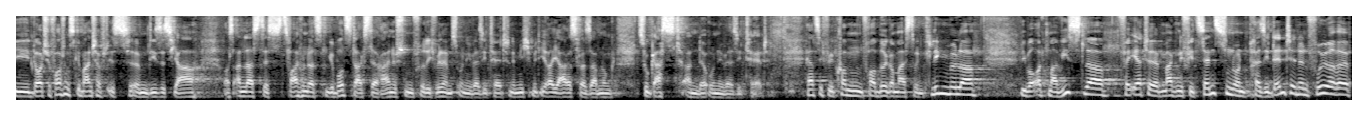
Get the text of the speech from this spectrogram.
Die Deutsche Forschungsgemeinschaft ist ähm, dieses Jahr aus Anlass des 200. Geburtstags der Rheinischen Friedrich-Wilhelms-Universität, nämlich mit ihrer Jahresversammlung, zu Gast an der Universität. Herzlich willkommen, Frau Bürgermeisterin Klingmüller lieber Ottmar Wiesler, verehrte Magnifizenzen und Präsidentinnen, frühere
